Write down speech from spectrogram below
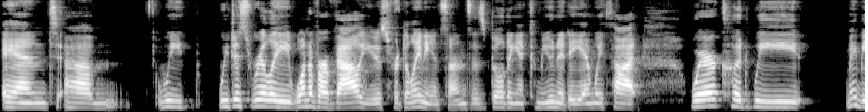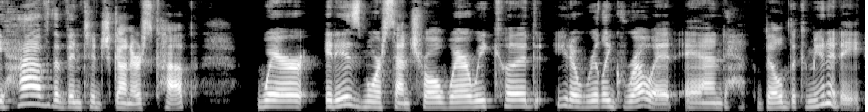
and um, we we just really one of our values for Delaney and Sons is building a community, and we thought, where could we maybe have the Vintage Gunners Cup? where it is more central, where we could, you know, really grow it and build the community.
